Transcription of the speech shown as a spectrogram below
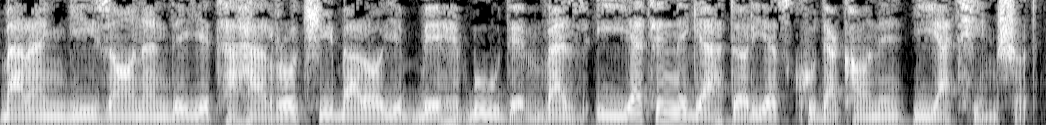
برانگیزاننده تحرکی برای بهبود وضعیت نگهداری از کودکان یتیم شد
